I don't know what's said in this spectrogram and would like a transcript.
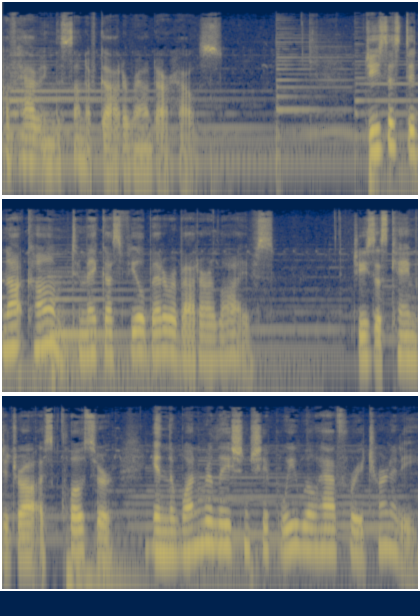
of having the Son of God around our house. Jesus did not come to make us feel better about our lives. Jesus came to draw us closer in the one relationship we will have for eternity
